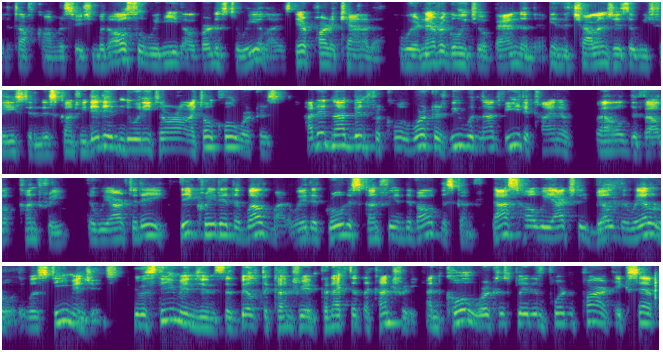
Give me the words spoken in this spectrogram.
the tough conversation, but also we need Albertans to realize they're part of Canada. We're never going to abandon them in the challenges that we faced in this country. They didn't do anything wrong. I told coal workers, had it not been for coal workers, we would not be the kind of well developed country that we are today. They created the wealth, by the way, that grow this country and develop this country. That's how we actually built the railroad. It was steam engines. It was steam engines that built the country and connected the country. And coal workers played an important part, except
